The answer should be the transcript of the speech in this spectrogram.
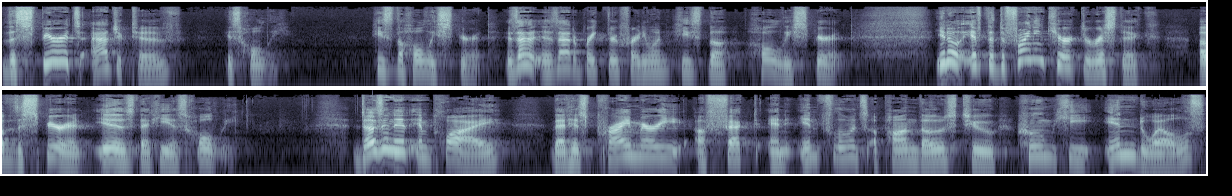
The Spirit's adjective is holy. He's the Holy Spirit. Is that, is that a breakthrough for anyone? He's the Holy Spirit. You know, if the defining characteristic of the Spirit is that he is holy, doesn't it imply that his primary effect and influence upon those to whom he indwells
